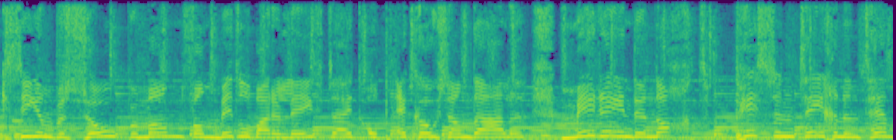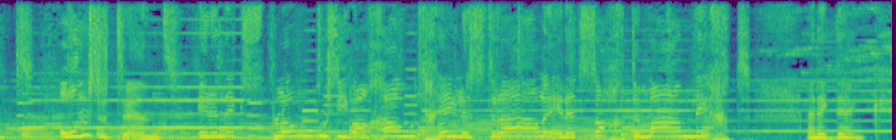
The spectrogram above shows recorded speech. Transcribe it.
Ik zie een bezopen man van middelbare leeftijd op echo-sandalen... midden in de nacht pissen tegen een tent. Onze tent. In een explosie van goudgele stralen in het zachte maanlicht. En ik denk...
